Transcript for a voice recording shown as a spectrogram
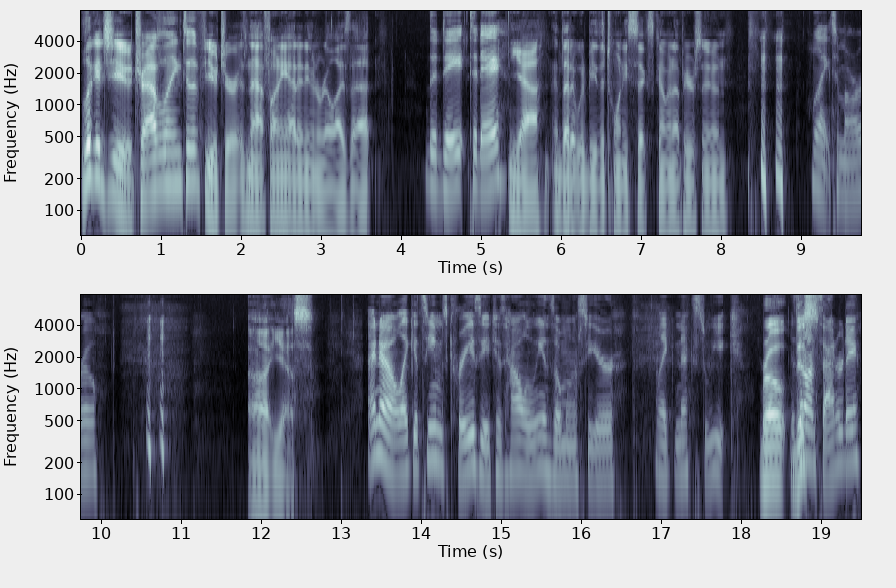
Look at you traveling to the future. Isn't that funny? I didn't even realize that. the date today, Yeah, and that it would be the 26th coming up here soon. Like tomorrow. Uh, yes. I know, like it seems crazy because Halloween's almost here, like next week. Bro, Is this it on Saturday?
